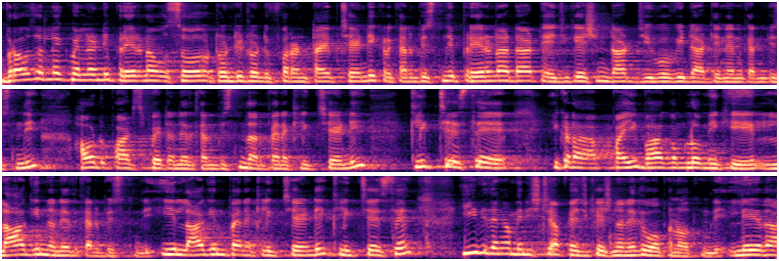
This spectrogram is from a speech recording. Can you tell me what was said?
బ్రౌజర్లోకి వెళ్ళండి. Prerana Utsav twenty twenty four అని టైప్ చేయండి. ఇక్కడ కనిపిస్తుంది Prerana dot education dot GOV dot in అని కనిపిస్తుంది. హౌ టు పార్టిసిపేట్ అనేది కనిపిస్తుంది. దానిపైన క్లిక్ చేయండి. క్లిక్ చేస్తే ఇక్కడ పై భాగంలో మీకు లాగిన్ అనేది కనిపిస్తుంది. ఈ లాగిన్ పైన క్లిక్ చేయండి. క్లిక్ చేస్తే ఈ విధంగా మినిస్ట్రీ ఆఫ్ ఎడ్యుకేషన్ అనేది ఓపెన్ అవుతుంది. లేదా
